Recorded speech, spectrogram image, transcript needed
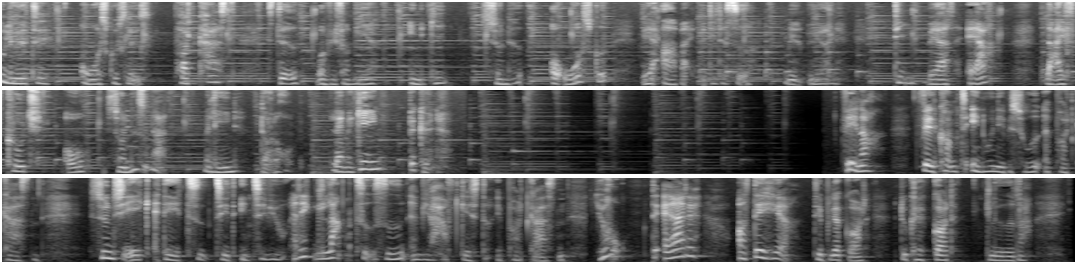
Du lytter til Overskudslivets podcast, stedet hvor vi får mere energi, sundhed og overskud ved at arbejde med de, der sidder mellem ørerne. Din vært er life coach og sundhedsundern Malene Dollerup. Lad magien begynde. Venner, velkommen til endnu en episode af podcasten. Synes I ikke, at det er tid til et interview? Er det ikke lang tid siden, at vi har haft gæster i podcasten? Jo, det er det, og det her, det bliver godt. Du kan godt glæde dig.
